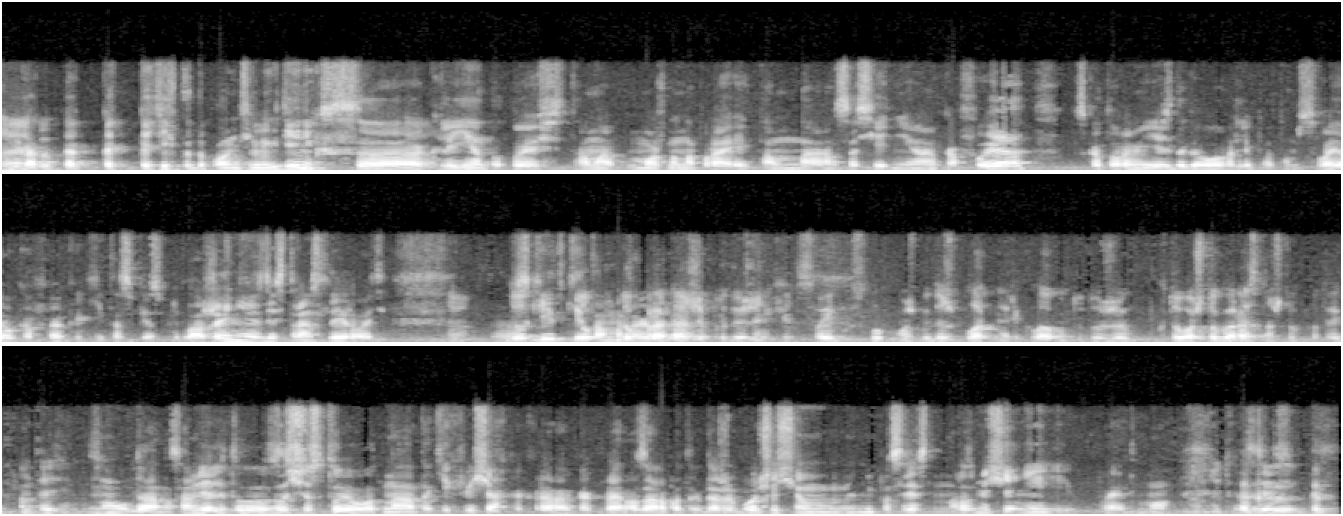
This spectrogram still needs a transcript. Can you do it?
как, как, как, каких-то дополнительных денег с э, клиента, то есть там а, можно направить там на соседнее кафе, с которыми есть договор, либо там свое кафе, какие-то спецпредложения здесь транслировать, да. Э, скидки до, там до, и так продажи, далее. продвижения каких-то своих услуг, может быть даже платная реклама, тут уже кто во что гораздо, на что хватает фантазии. Ну да, на самом деле то зачастую вот на таких вещах, как, как правило, заработок даже больше, чем непосредственно на размещении, и поэтому... Ну, это как, как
